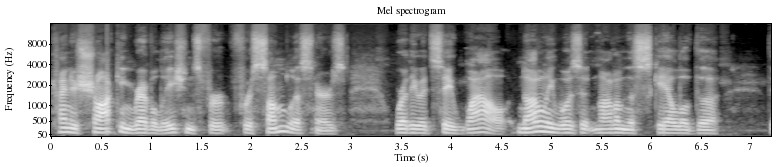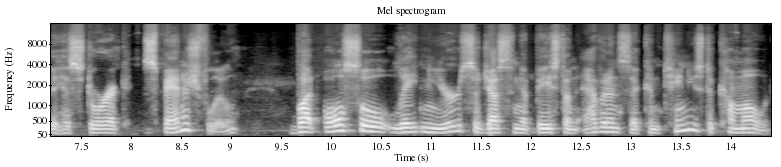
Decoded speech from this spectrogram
kind of shocking revelations for for some listeners, where they would say, "Wow! Not only was it not on the scale of the the historic Spanish flu, but also, Leighton, you're suggesting that based on evidence that continues to come out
